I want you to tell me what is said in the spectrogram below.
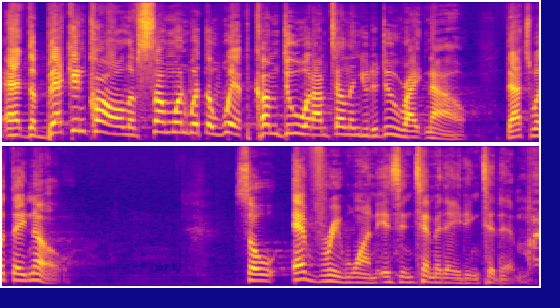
at the beck and call of someone with a whip, come do what I'm telling you to do right now. That's what they know. So everyone is intimidating to them.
